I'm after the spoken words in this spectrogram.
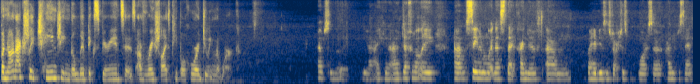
but not actually changing the lived experiences of racialized people who are doing the work. Absolutely. Yeah, I can, I've definitely um, seen and witnessed that kind of um, behaviors and structures before. So 100%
